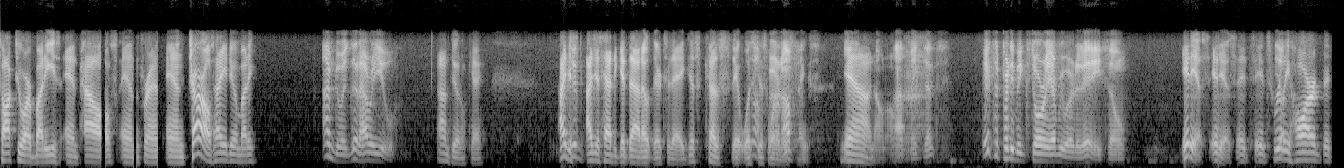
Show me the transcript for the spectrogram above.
talk to our buddies and pals and friends. And Charles, how you doing, buddy? I'm doing good. How are you? I'm doing okay. I just I just had to get that out there today, just because it was no, just one of enough. those things. Yeah, no, no. That makes sense. It's a pretty big story everywhere today, so. It is. It is. It's it's really yep. hard that,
